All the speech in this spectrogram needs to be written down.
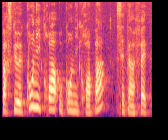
parce que qu'on y croit ou qu'on n'y croit pas, c'est un fait.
